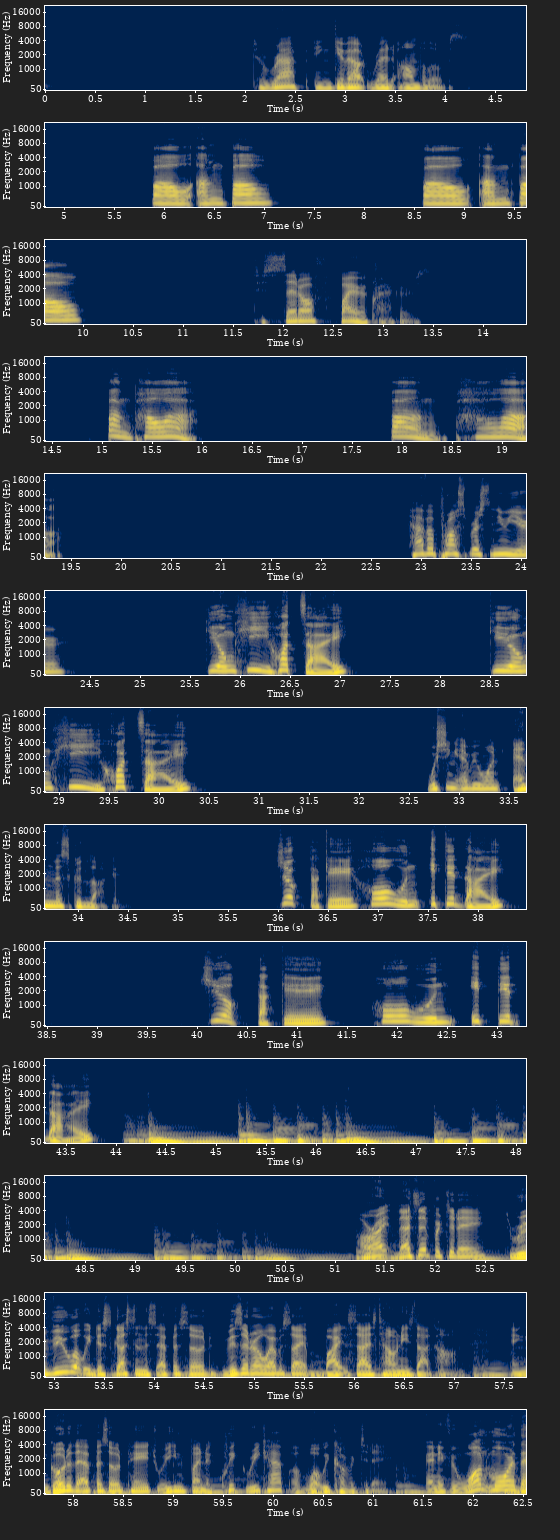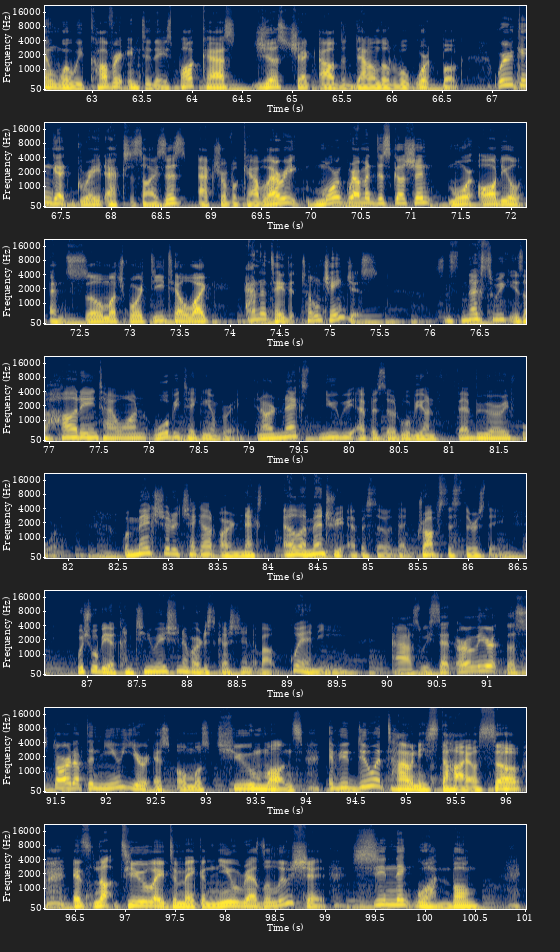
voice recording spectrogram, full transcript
To wrap and give out red envelopes. 包红包，包红包， To set off firecrackers. 放炮啊， 放炮啊！ Have a prosperous new year. 恭喜发财，恭喜发财， Wishing everyone endless good luck. 祝大家好运一直来，祝大家好运一直来。 All right, that's it for today. To review what we discussed in this episode, visit our website, bitesizetaiwanese.com, and go to the episode page where you can find a quick recap of what we covered today. And if you want more than what we covered in today's podcast, just check out the downloadable workbook, where you can get great exercises, extra vocabulary, more grammar discussion, more audio, and so much more detail like annotated tone changes. Since next week is a holiday in Taiwan, we'll be taking a break, and our next newbie episode will be on February 4th. But make sure to check out our next elementary episode that drops this Thursday, which will be a continuation of our discussion about Guani. As we said earlier, the start of the new year is almost two months if you do it Taiwanese style, so it's not too late to make a new resolution, 新年愿望,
